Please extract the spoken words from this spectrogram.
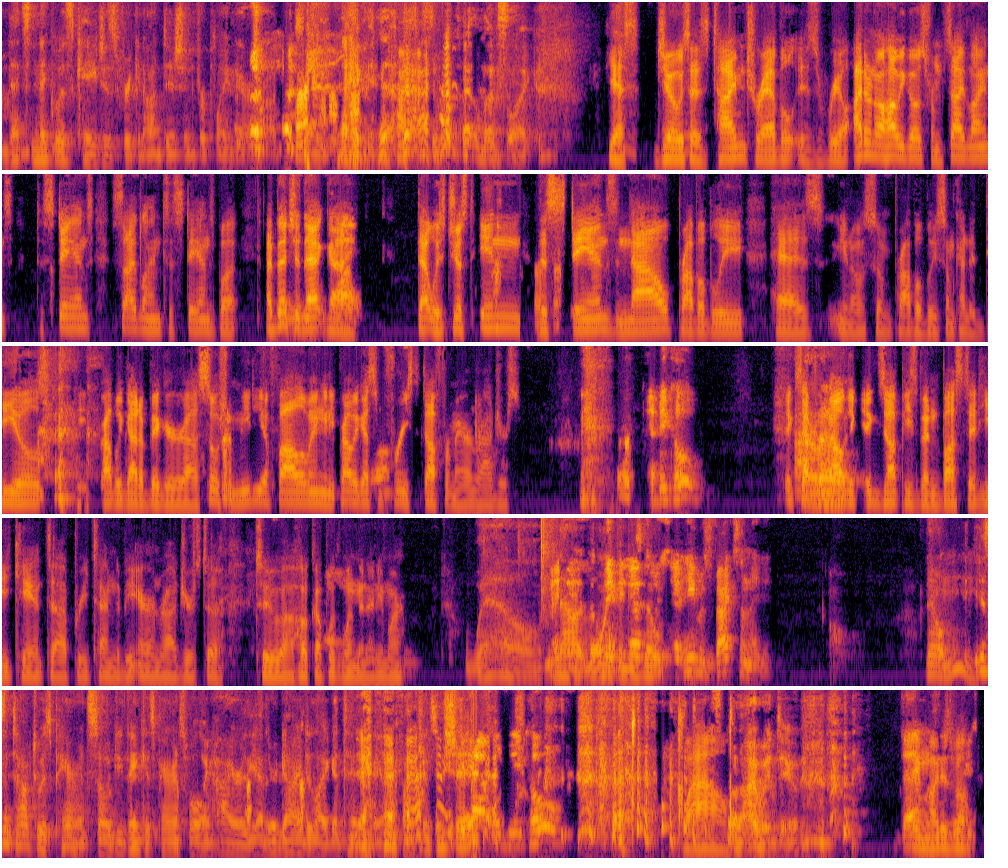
That's Nicolas Cage's freaking audition for playing Aaron that's what that looks like. Yes, Joe says time travel is real. I don't know how he goes from sidelines to stands, sideline to stands, but I bet you that guy that was just in the stands now probably has you know some probably some kind of deals. He's probably got a bigger uh, social media following, and he probably got some free stuff from Aaron Rodgers. That'd be cool. Except for now, the gig's up. He's been busted. He can't uh, pretend to be Aaron Rodgers to to uh, hook up with women anymore. Well, Maybe, now the only thing is that's though, said he was vaccinated. no, Mm. he doesn't talk to his parents. So, do you think his parents will like hire the other guy to like attend family functions and shit? That would be cool. Wow. That's what I would do. That They might be as well. crazy.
